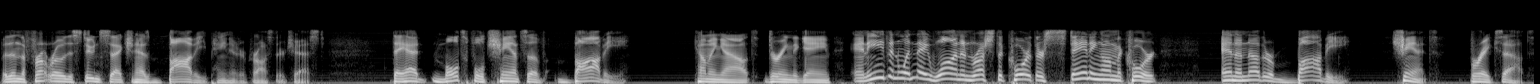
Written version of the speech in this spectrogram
but then the front row of the student section has Bobby painted across their chest. They had multiple chants of Bobby coming out during the game, and even when they won and rushed the court, they're standing on the court, and another Bobby chant breaks out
